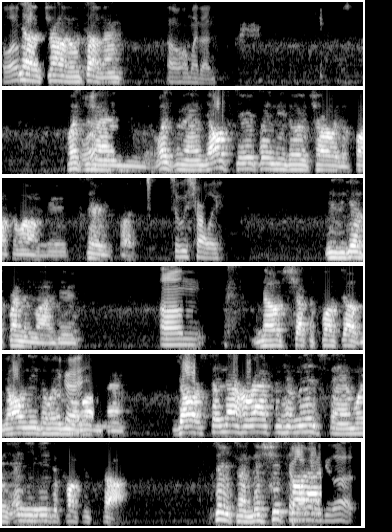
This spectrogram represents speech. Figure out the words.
Hello? Yo, Charlie, what's up, man? Oh, oh my bad. Listen, man. Listen, man. Y'all seriously need to leave Charlie the fuck alone, dude. Seriously. So who's Charlie? He's a good friend of mine, dude. Um, No, shut the fuck up. Y'all need to leave Okay. him alone, man. Y'all are sitting there harassing him and his family, and you need to fucking stop. Seriously, man. This shit's yeah, why gone would out do that?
